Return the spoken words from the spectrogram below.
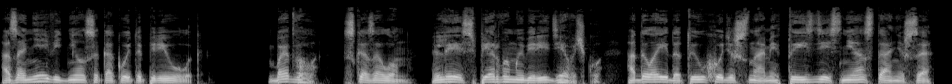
а за ней виднелся какой-то переулок. «Бэдвелл», — сказал он, — «лезь первым и бери девочку. Аделаида, ты уходишь с нами, ты здесь не останешься».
